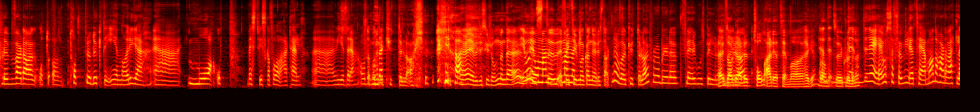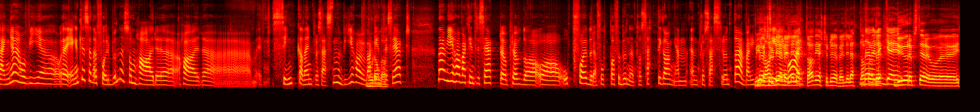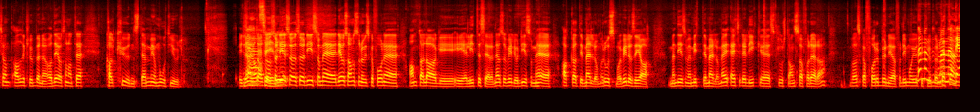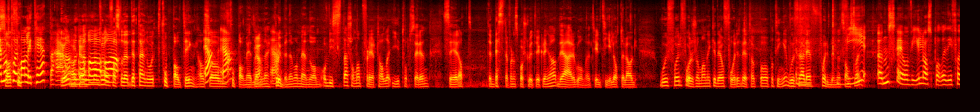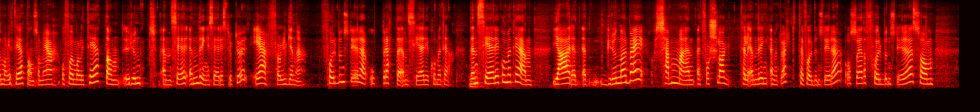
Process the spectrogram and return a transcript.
klubbhverdag og, to topproduktet i Norge eh, må opp hvis vi skal få det her til eh, videre. Og det, og Bare det, kutte lag. Det er evig diskusjon, men det er Jo, det jo, eneste effektivt men- effektive man kan gjøre i starten. er bare kutte lag, for da blir det flere gode spillere. Ja, I dag er det tolv. Er det et tema, Hegge, blant det, eh, klubbene? Det, det er jo selvfølgelig et tema. Det har det vært lenge. Og vi, eh, og egentlig så er det forbundet som har, eh, har uh, sinka den prosessen. Vi har jo vært Hvordan da? interessert. Nei, Vi har vært interessert og prøvd å, å oppfordre Fotballforbundet til å sette i gang en, en prosess rundt det. veldig Men gjør ikke du er veldig vår. lett, da? Vi gjør ikke det veldig lett, da? Det er veldig gøy. Du representerer jo eh, ikke sant, alle klubbene, og det er jo sånn at det, kalkunen stemmer jo mot jul. Ja. Altså, så de, så, så de som er, det er jo samme som når vi skal få ned antall lag i, i Eliteserien. Så vil jo de som er akkurat imellom Rosenborg vil jo si ja, men de som er midt imellom, er, er ikke det like stort ansvar for det? da? Hva skal forbundet gjøre? For de må jo ut Nei, i klubben? men Dette er det er noen formalitet det formaliteter her. Jo, men, okay. men, men for å holde fast på det, Dette er jo noe et fotballting. altså Ja, ja. Fotballmedlemmene, Ja. klubbene må mene noe om. Og Hvis det er sånn at flertallet i toppserien ser at det beste for den sportslige utviklinga, det er å gå ned til ti eller åtte lag. Hvorfor foreslår man ikke det og får et vedtak på, på tinget? Hvorfor er det forbundets ansvar? Vi ønsker jo å hvile oss på de formalitetene som er. Og formalitetene rundt en endring i seriestruktur er følgende. Forbundsstyret oppretter en seriekomité. Den seriekomiteen gjør et, et grunnarbeid, kommer med en, et forslag til endring eventuelt til forbundsstyret. Og så er det forbundsstyret som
